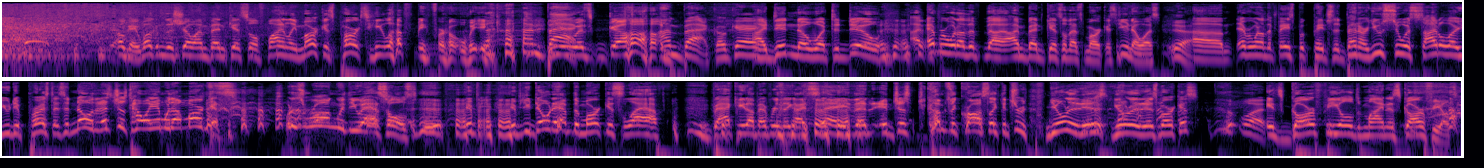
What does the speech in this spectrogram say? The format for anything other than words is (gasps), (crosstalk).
Okay, welcome to the show. I'm Ben Kissel. Finally, Marcus Parks, he (laughs) left me for a week. (laughs) I'm back. He was gone. I'm back, okay? I didn't know what to do. I, (laughs) everyone on the, uh, I'm Ben Kissel, that's Marcus. You know us. Yeah. Um, everyone on the Facebook page said, Ben, are you suicidal? Are you depressed? I said, no, that's just how I am without Marcus. what is wrong with you assholes? If, if you don't have the Marcus laugh backing up everything I say, then it just comes across like the truth. You know what it is? You know what it is, Marcus? What? It's Garfield minus Garfield.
